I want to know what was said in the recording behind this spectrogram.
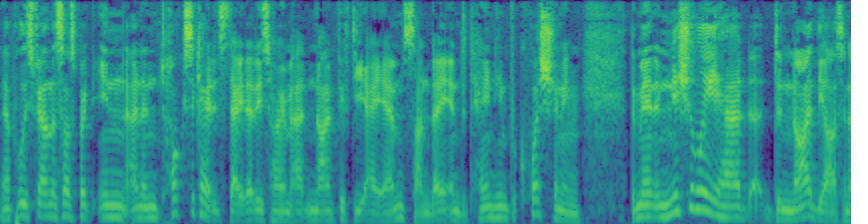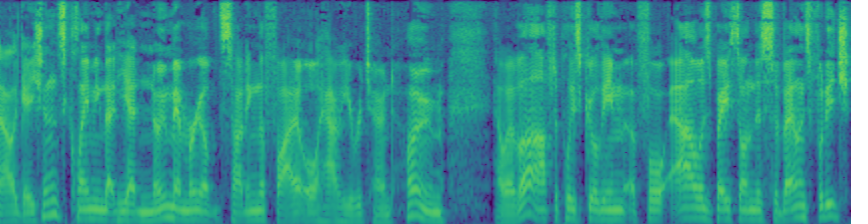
Now, police found the suspect in an intoxicated state at his home at 9:50 a.m. Sunday and detained him for questioning. The man initially had denied the arson allegations, claiming that he had no memory of starting the fire or how he returned home. However, after police grilled him for hours based on this surveillance footage,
